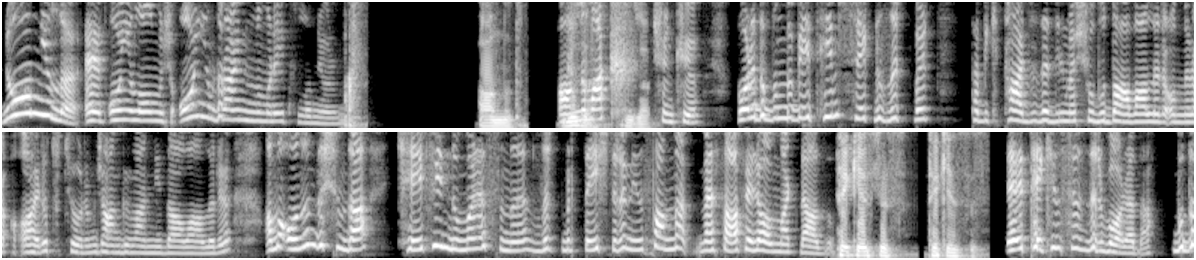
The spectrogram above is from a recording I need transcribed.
Ne 10 yılı? Evet 10 yıl olmuş. 10 yıldır aynı numarayı kullanıyorum ben. Anladım. Güzel, Anlamak güzel. çünkü. Bu arada bunu da belirteyim. Sürekli zırt pırt tabii ki taciz edilme şu bu davaları onları ayrı tutuyorum. Can güvenliği davaları. Ama onun dışında keyfi numarasını zırt pırt değiştiren insanla mesafeli olmak lazım. Tekinsiz. Tekinsiz. Evet tekinsizdir bu arada. Bu da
